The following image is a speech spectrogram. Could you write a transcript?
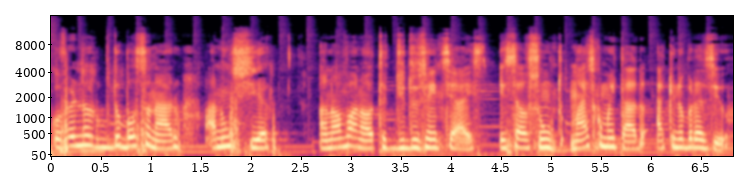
Governo do Bolsonaro anuncia a nova nota de 200 reais. Esse é o assunto mais comentado aqui no Brasil.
